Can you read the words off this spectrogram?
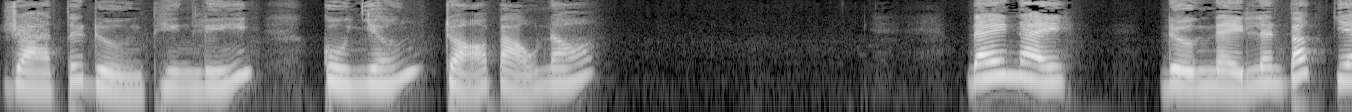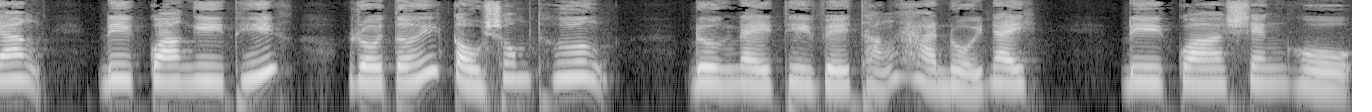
Ra tới đường thiên lý, cô nhớn trỏ bảo nó. Đây này, đường này lên Bắc Giang, đi qua Nghi Thiết, rồi tới cầu sông Thương. Đường này thì về thẳng Hà Nội này, đi qua Sen Hồ,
